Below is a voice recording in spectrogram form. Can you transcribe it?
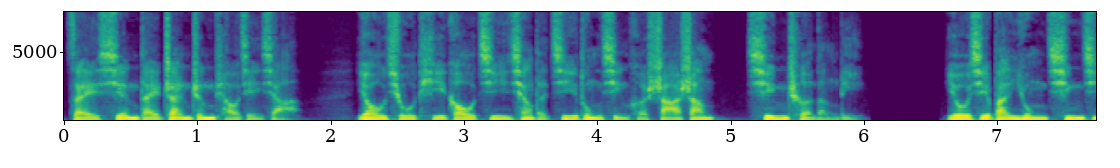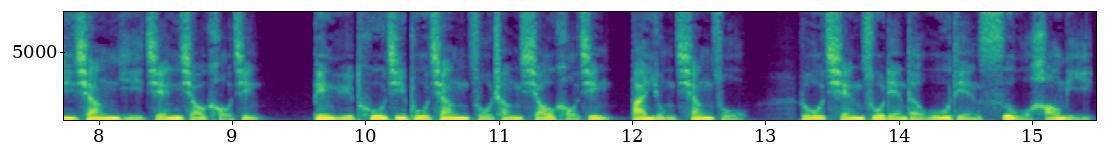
在现代战争条件下。要求提高机枪的机动性和杀伤、清撤能力。有些班用轻机枪以减小口径，并与突击步枪组成小口径班用枪组，如前苏联的5.45毫米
